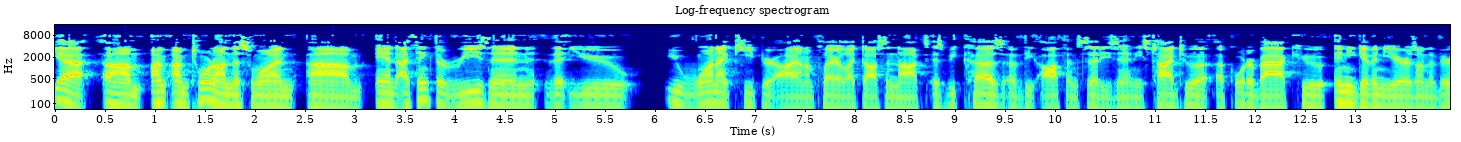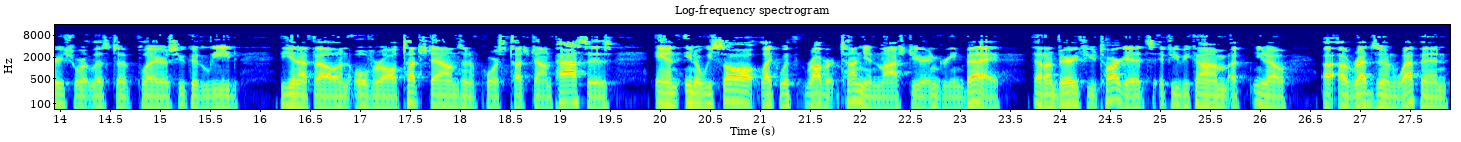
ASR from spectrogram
Yeah, um, I'm I'm torn on this one, um, and I think the reason that you you want to keep your eye on a player like Dawson Knox is because of the offense that he's in. He's tied to a, a quarterback who, any given year, is on the very short list of players who could lead the NFL in overall touchdowns and, of course, touchdown passes. And you know, we saw like with Robert Tonyan last year in Green Bay that on very few targets, if you become a you know a, a red zone weapon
